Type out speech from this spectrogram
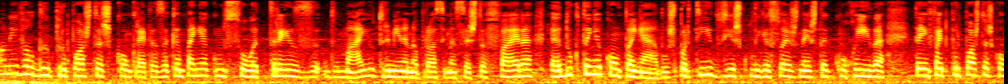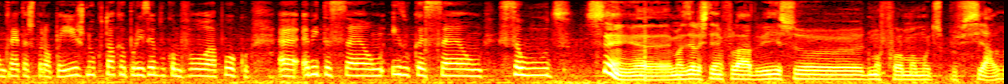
Ao nível de propostas concretas, a campanha começou a 13 de maio, termina na próxima sexta-feira. Eh, do que tem acompanhado, os partidos e as coligações nesta corrida têm feito propostas concretas para o país, no que toca, por exemplo, como falou há pouco, habitação, educação, saúde? Sim, eh, mas eles têm falado isso de uma forma muito superficial,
